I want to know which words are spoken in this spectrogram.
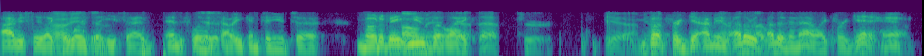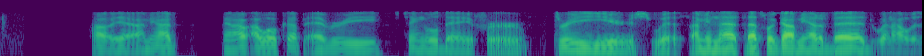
obviously, like No, the oh, he words that he said influenced how he continued to motivate oh, you, man, but like. yeah, that sure yeah i mean but I- forget. I mean, yeah, other I- other than that, like forget him. Oh yeah, I mean I man I, I woke up every single day for three years with I mean that that's what got me out of bed when I was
